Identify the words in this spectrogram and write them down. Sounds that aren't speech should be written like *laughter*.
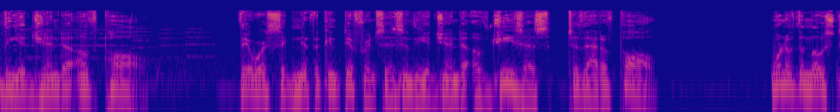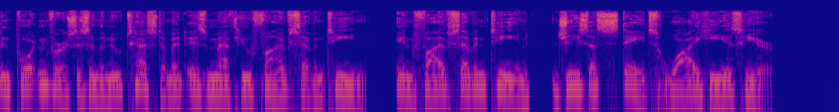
The agenda of Paul. There were significant differences in the agenda of Jesus to that of Paul. One of the most important verses in the New Testament is Matthew 5:17. In 5:17, Jesus states why he is here.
